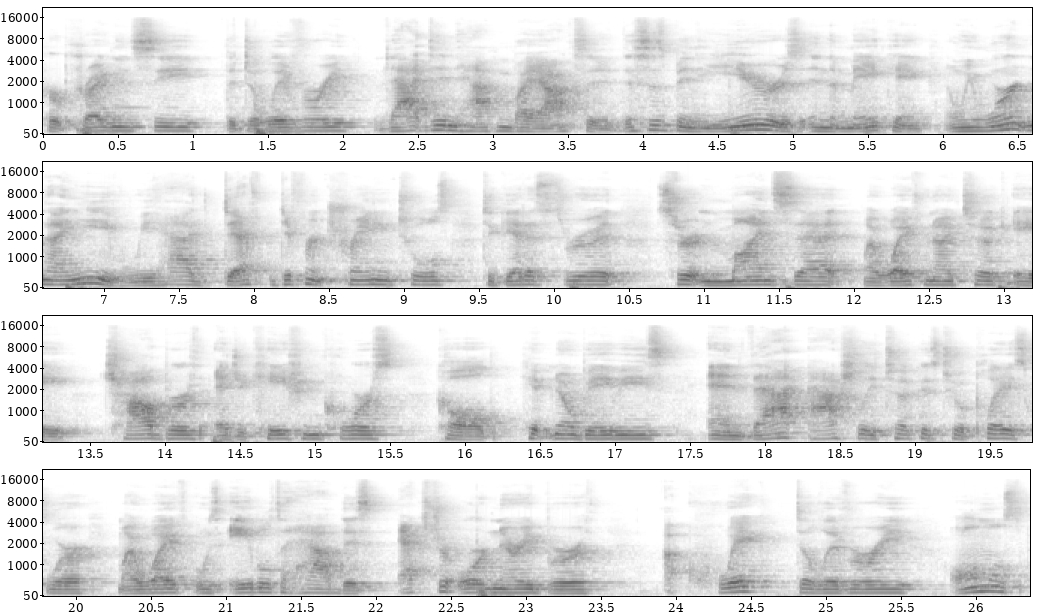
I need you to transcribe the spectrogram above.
her pregnancy, the delivery, that didn't happen by accident. This has been years in the making, and we weren't naive. We had def- different training tools to get us through it, certain mindset. My wife and I took a childbirth education course called Hypnobabies, and that actually took us to a place where my wife was able to have this extraordinary birth, a quick delivery, almost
